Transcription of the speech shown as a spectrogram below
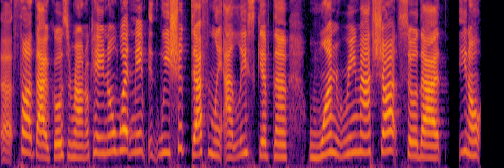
uh, thought that goes around okay you know what? Maybe we should definitely at least give them one rematch shot so that you know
